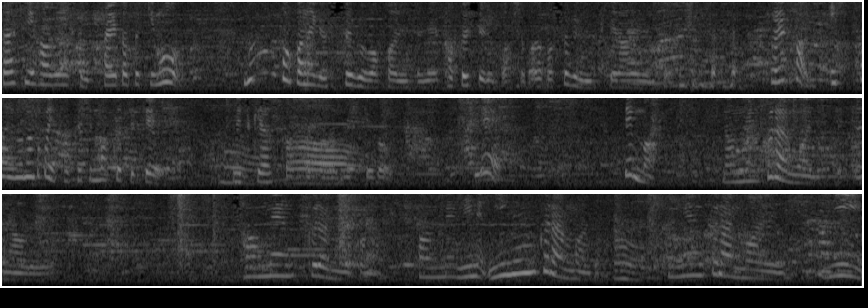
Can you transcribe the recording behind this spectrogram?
新しいハードディスクに変えた時もなんかわかんないけどすぐ分かるんですよね。隠してる場所が。だからすぐ見つけられるんですよ。それかいっぱいいろんなところに隠しまくってて見つけやすかったからですけど。ででまあ何年くらい前でしたっけねあれ。3年くらい前かな。3年2年2年くらい前じゃん。2年くらい前に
